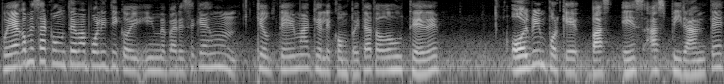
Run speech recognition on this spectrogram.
Voy a comenzar con un tema político y, me parece que es un, que un tema que le compete a todos ustedes. Olvin porque es aspirante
